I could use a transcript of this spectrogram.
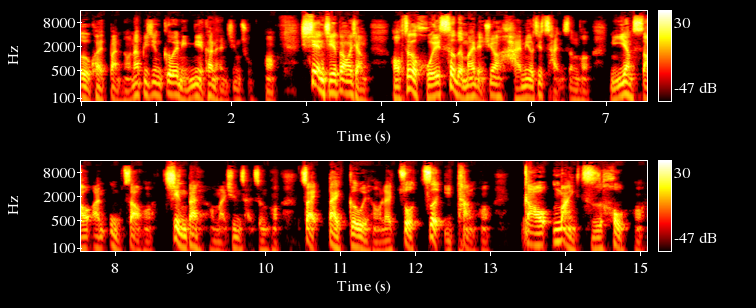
二块半哈。那毕竟各位你你也看得很清楚哈，现阶段我想哦，这个回撤的买点需要还没有去产生哈，你一样稍安勿躁哈，静待买讯产生哈，再带各位哈来做这一趟哈高卖之后哈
